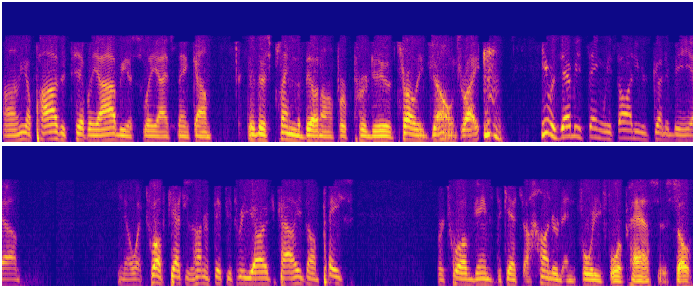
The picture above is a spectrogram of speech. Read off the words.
Um, you know, positively, obviously, I think um, there, there's plenty to build on for Purdue. Charlie Jones, right? he was everything we thought he was going to be. Um, you know what? 12 catches, 153 yards. Kyle, he's on pace for 12 games to catch 144 passes. So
